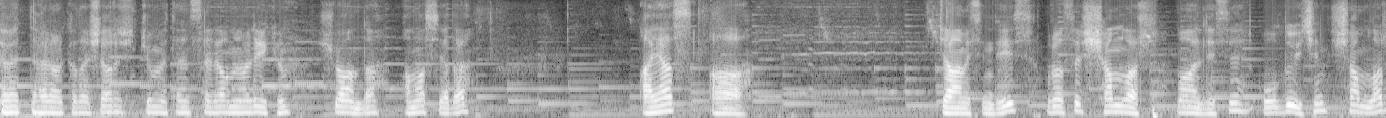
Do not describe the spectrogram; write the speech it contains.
Evet değerli arkadaşlar, cümleten selamun aleyküm. Şu anda Amasya'da Ayas Ağa camisindeyiz. Burası Şamlar mahallesi olduğu için Şamlar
